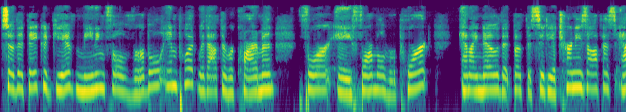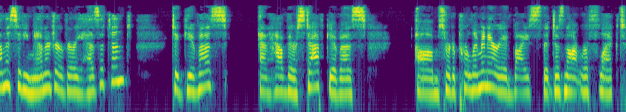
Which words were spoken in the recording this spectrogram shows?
so that they could give meaningful verbal input without the requirement for a formal report. And I know that both the city attorney's office and the city manager are very hesitant to give us and have their staff give us um, sort of preliminary advice that does not reflect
